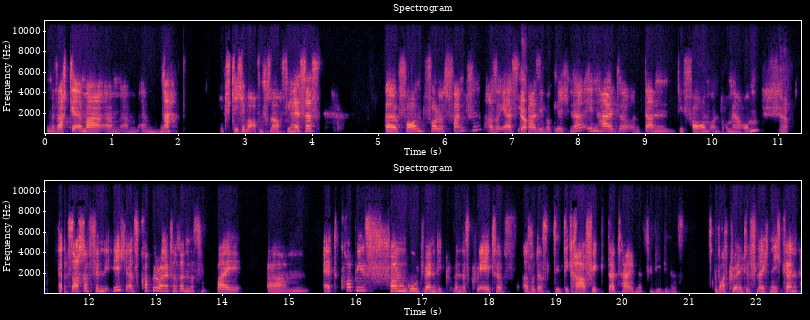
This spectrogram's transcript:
man sagt ja immer, ähm, ähm, ähm, na, jetzt stehe ich aber auf dem Schlauch, wie heißt das? Äh, Form follows Function, also erst ja. quasi wirklich ne, Inhalte ja. und dann die Form und drumherum. Ja. Tatsache finde ich als Copywriterin, dass bei Ad-Copies schon gut, wenn, die, wenn das Creative, also das, die, die Grafikdatei, ne, für die, die das Wort Creative vielleicht nicht kennen,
